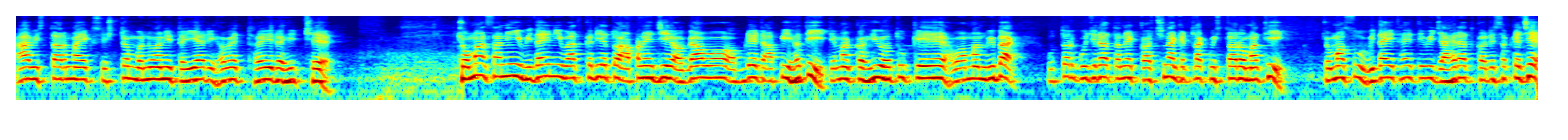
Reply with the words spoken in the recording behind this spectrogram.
આ વિસ્તારમાં એક સિસ્ટમ બનવાની તૈયારી હવે થઈ રહી છે. ચોમાસાની વિદાયની વાત કરીએ તો આપણે જે અગાઉ અપડેટ આપી હતી તેમાં કહ્યું હતું કે હવામાન વિભાગ ઉત્તર ગુજરાત અને કચ્છના કેટલાક વિસ્તારોમાંથી ચોમાસું વિદાય થાય તેવી જાહેરાત કરી શકે છે.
